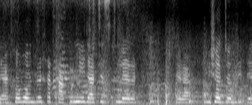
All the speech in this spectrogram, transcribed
দেখো বন্ধুরা, সব ঠাকুর নিয়ে যাচ্ছে স্কুলের এরা বিসর্জন দিতে।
